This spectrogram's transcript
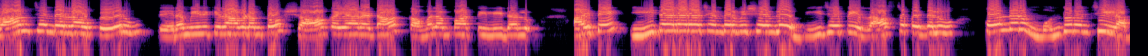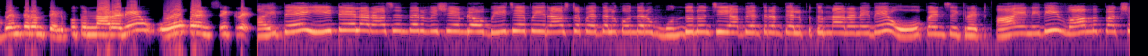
రామ్ చంద్ర రావు పేరు తెర మీదకి రావడంతో షాక్ అయ్యారట కమలం పార్టీ లీడర్లు. అయితే ఈటెల రాజేందర్ విషయంలో బీజేపీ రాష్ట్ర పెద్దలు కొందరు ముందు నుంచి అభ్యంతరం తెలుపుతున్నారని ఓపెన్ సీక్రెట్. అయితే ఈటేల రాజేందర్ విషయంలో బీజేపీ రాష్ట్ర పెద్దలు కొందరు ముందు నుంచి అభ్యంతరం తెలుపుతున్నారనేదే ఓపెన్ సీక్రెట్. ఆయనది వామపక్ష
